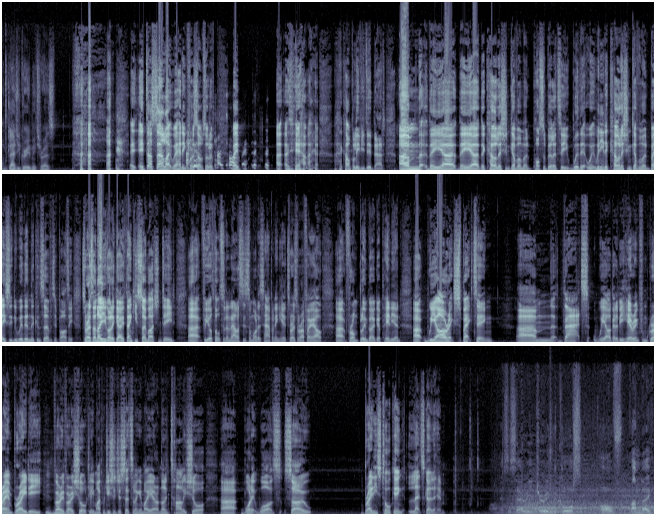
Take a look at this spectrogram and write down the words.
I'm glad you agree with me, Therese. it, it, does sound like we're heading for some sort of. Maybe, uh, uh, yeah, I, I, can't believe you did that. Um, the uh, the uh, the coalition government possibility with it. We, we, need a coalition government basically within the Conservative Party. Therese, I know you've got to go. Thank you so much indeed uh, for your thoughts and analysis on what is happening here. Therese Raphael uh, from Bloomberg Opinion. we are expecting um, that we are going to be hearing from Graham Brady mm-hmm. very, very shortly. My producer just said something in my ear. I'm not entirely sure uh, what it was. So Brady's talking. Let's go to him. Necessary during the course of Monday,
